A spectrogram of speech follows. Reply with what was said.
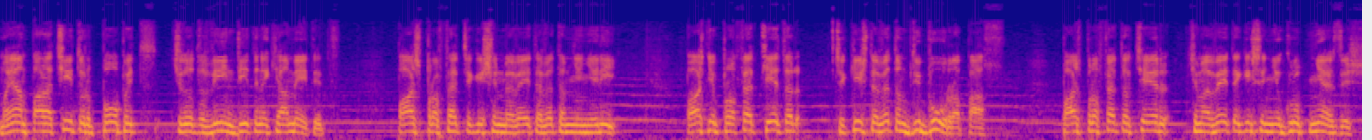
më janë paraqitur popujt që do të vijnë ditën e Kiametit. Pashë profetë që kishin me vete vetëm një njeri. Pashë një profet tjetër që kishte vetëm dy burra pas. Pashë profetë të tjerë që me vete kishin një grup njerëzish.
